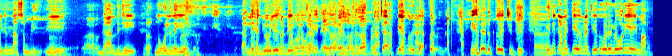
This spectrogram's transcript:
ഇരുന്ന് അസംബ്ലി ഈ ഗാന്ധിജി നൂൽ നെയ്യുമല്ലോ. അദ്ദേഹം ജോലി നമ്മൾ ചർക്കയൊന്നും ഇല്ലാത്തതുകൊണ്ട്. ഇതെടുത്ത് വെച്ചിട്ട് ഇത് കണക്ട് ചെയ്ത് കണക്ട് ചെയ്ത് ഒരു ലോറിയായി മാറും.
